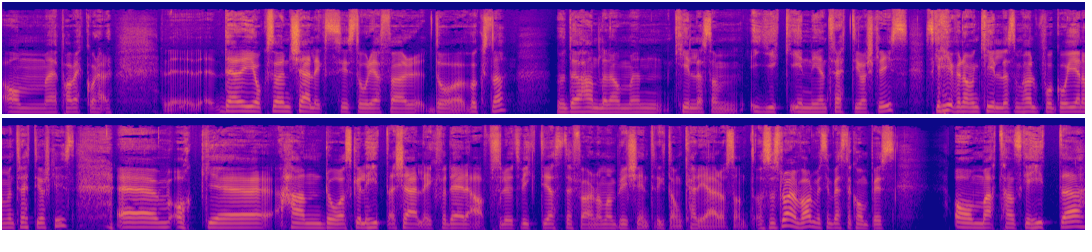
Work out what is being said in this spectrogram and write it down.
om ett par veckor här. Det är ju också en kärlekshistoria för då vuxna. Men det handlar om en kille som gick in i en 30-årskris, skriven av en kille som höll på att gå igenom en 30-årskris. Ehm, och eh, han då skulle hitta kärlek för det är det absolut viktigaste för honom, man bryr sig inte riktigt om karriär och sånt. Och så slår han vad med sin bästa kompis om att han ska hitta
